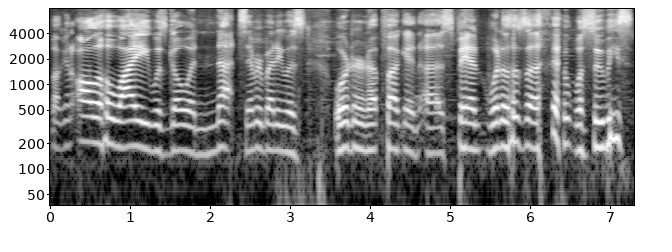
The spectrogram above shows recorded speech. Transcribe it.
Fucking all of Hawaii was going nuts. Everybody was ordering up fucking uh, Spam. What are those uh, wasubis?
